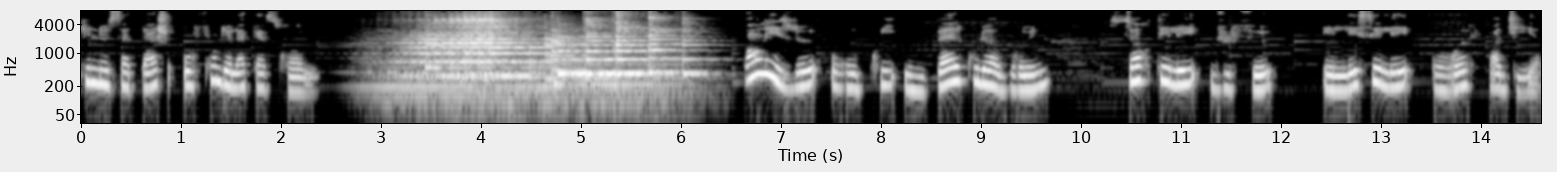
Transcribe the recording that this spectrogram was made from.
qu'ils ne s'attachent au fond de la casserole. Quand les œufs auront pris une belle couleur brune, sortez-les du feu et laissez-les refroidir.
